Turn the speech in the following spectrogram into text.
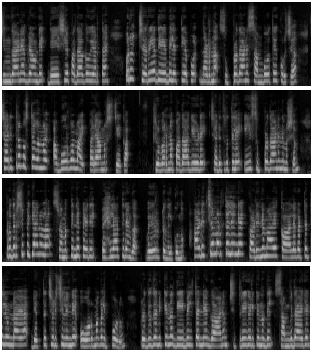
ജിങ്കാന ഗ്രൗണ്ടിൽ ദേശീയ പതാക ഉയർത്താൻ ഒരു ചെറിയ ദ്വീപിലെത്തിയപ്പോൾ നടന്ന സുപ്രധാന സംഭവത്തെക്കുറിച്ച് ചരിത്ര പുസ്തകങ്ങൾ അപൂർവമായി പരാമർശിച്ചേക്കാം. ത്രിവർണ പതാകയുടെ ചരിത്രത്തിലെ ഈ സുപ്രധാന നിമിഷം പ്രദർശിപ്പിക്കാനുള്ള ശ്രമത്തിന്റെ പേരിൽ പെഹ്ലാ തിരങ്ക വേറിട്ടു നിൽക്കുന്നു. അടിച്ചമർത്തലിന്റെ കഠിനമായ കാലഘട്ടത്തിലുണ്ടായ രക്തച്ചൊരിച്ചിലിന്റെ ഓർമ്മകൾ ഇപ്പോഴും പ്രതിധ്വനിക്കുന്ന ദ്വീപിൽ തന്നെ ഗാനം ചിത്രീകരിക്കുന്നതിൽ സംവിധായകൻ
